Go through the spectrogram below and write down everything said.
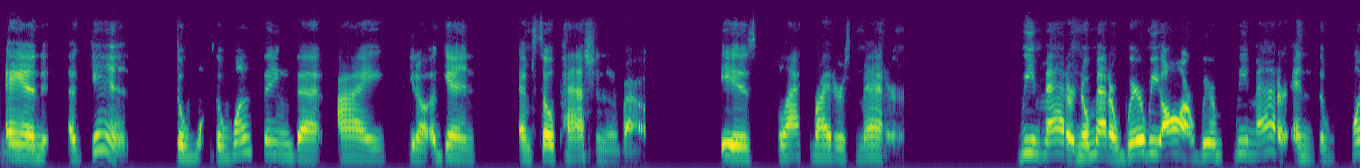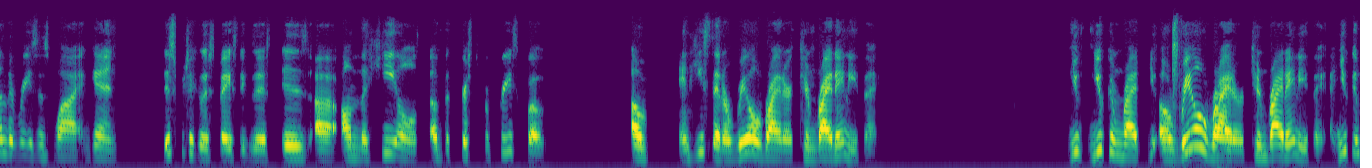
Mhm. And again, the the one thing that I you know again am so passionate about is Black writers matter. We matter no matter where we are. We're we matter, and the one of the reasons why again this particular space exists is uh, on the heels of the Christopher Priest quote of, and he said a real writer can write anything. You you can write a real writer can write anything. You can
